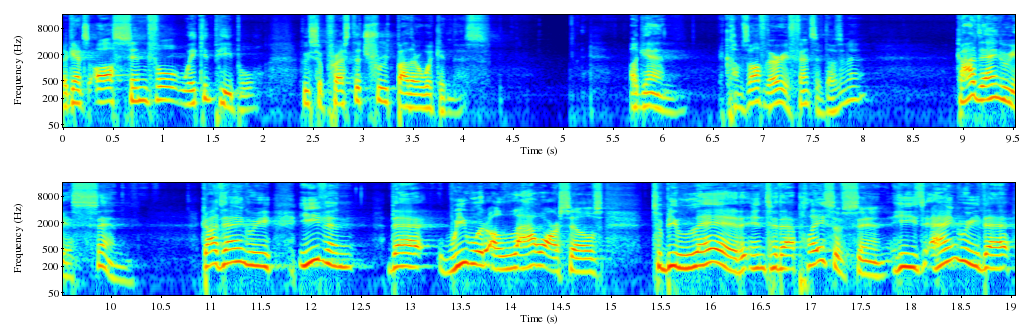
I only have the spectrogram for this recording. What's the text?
against all sinful, wicked people who suppress the truth by their wickedness. Again, it comes off very offensive, doesn't it? God's angry at sin. God's angry even that we would allow ourselves to be led into that place of sin. He's angry that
